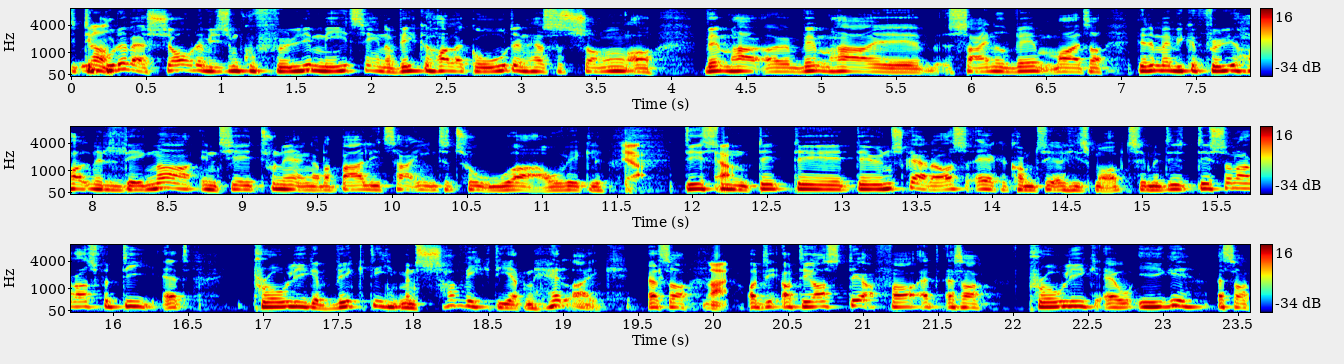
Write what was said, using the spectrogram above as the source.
det, det kunne da være sjovt, at vi ligesom kunne følge metaen, og hvilke hold er gode den her sæson, og hvem har, øh, hvem har øh, signet hvem, og altså det der med, at vi kan følge holdene længere end T1-turneringer, der bare lige tager en til to uger at afvikle. Ja. Det, er sådan, ja. det, det, det ønsker jeg da også, at jeg kan komme til at hisse mig op til, men det, det er så nok også fordi, at Pro League er vigtig, men så vigtig er den heller ikke. Altså, Nej. Og, det, og det er også derfor, at altså, Pro League er jo ikke... Altså,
